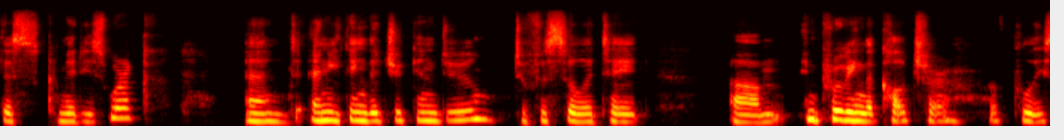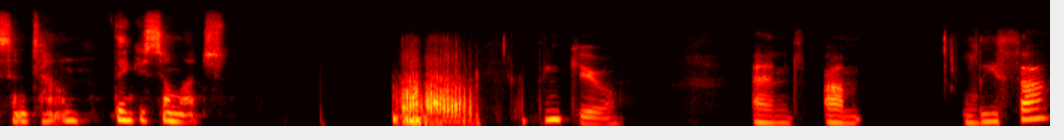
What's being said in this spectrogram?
this committee's work and anything that you can do to facilitate um, improving the culture of police in town. Thank you so much. Thank you. And um, Lisa?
